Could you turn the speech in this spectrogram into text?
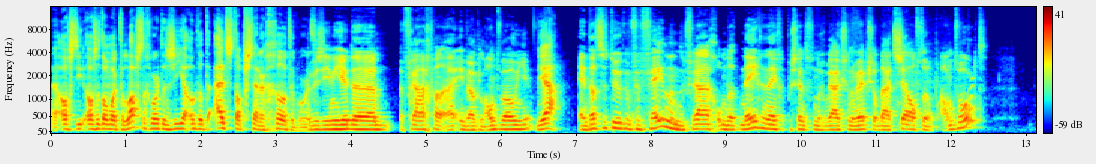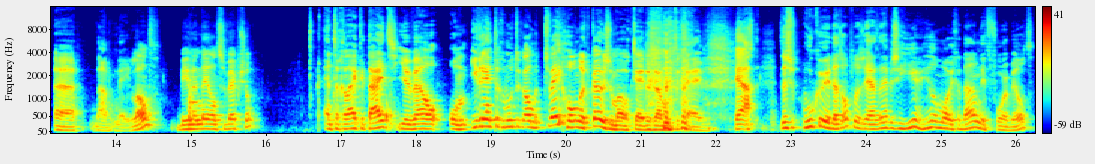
als, die, als het dan wat te lastig wordt, dan zie je ook dat de uitstap sneller groter wordt. We zien hier de vraag van ah, in welk land woon je? Ja, En dat is natuurlijk een vervelende vraag, omdat 99% van de gebruikers van een webshop daar hetzelfde op antwoordt. Namelijk Nederland, binnen een Nederlandse webshop. En tegelijkertijd je wel om iedereen tegemoet te komen 200 keuzemogelijkheden zou moeten geven. ja. Dus hoe kun je dat oplossen? Ja, dat hebben ze hier heel mooi gedaan, dit voorbeeld.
